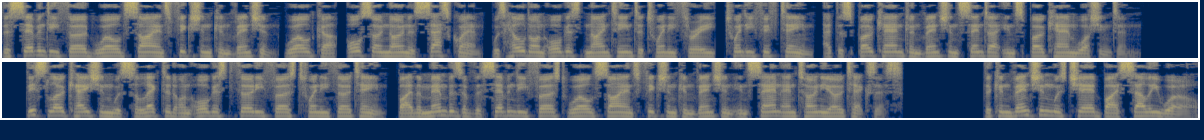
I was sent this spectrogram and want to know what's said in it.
The 73rd World Science Fiction Convention Worldcon, also known as Sasquan, was held on August 19–23, 2015, at the Spokane Convention Center in Spokane, Washington. This location was selected on August 31, 2013, by the members of the 71st World Science Fiction Convention in San Antonio, Texas. The convention was chaired by Sally Werle.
